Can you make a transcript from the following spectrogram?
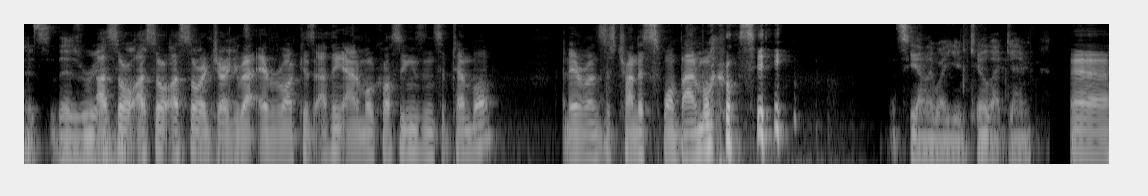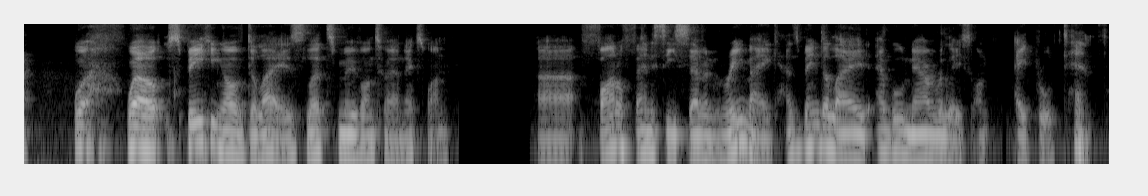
It's, there's really I saw I saw I saw a joke about everyone because I think Animal Crossing is in September, and everyone's just trying to swamp Animal Crossing. That's the only way you'd kill that game. Yeah. Well, well, speaking of delays, let's move on to our next one. Uh, Final Fantasy VII Remake has been delayed and will now release on April 10th,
